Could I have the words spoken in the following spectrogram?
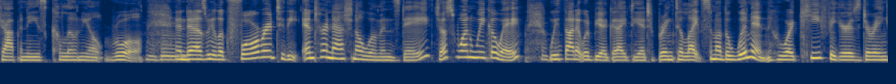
Japanese colonial rule. Mm-hmm. And as we look forward to the International Women's Day, just one week away, mm-hmm. we thought it would be a good idea to bring to light some of the women who are key figures during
